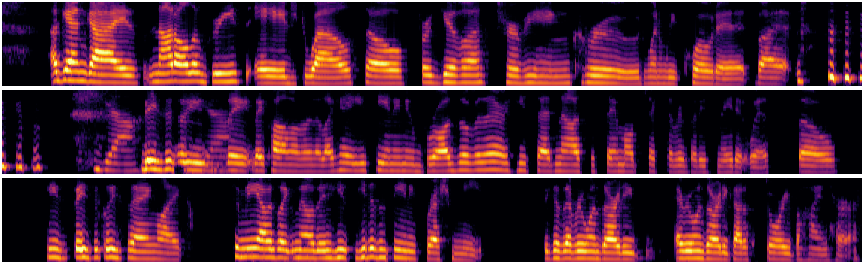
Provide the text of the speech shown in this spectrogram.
again, guys, not all of Grease aged well, so forgive us for being crude when we quote it, but yeah. Basically, yeah. they they call him over and they're like, "Hey, you see any new broads over there?" He said, "No, it's the same old chicks everybody's made it with." So he's basically saying like to me, I was like, "No, he he doesn't see any fresh meat." Because everyone's already everyone's already got a story behind her.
